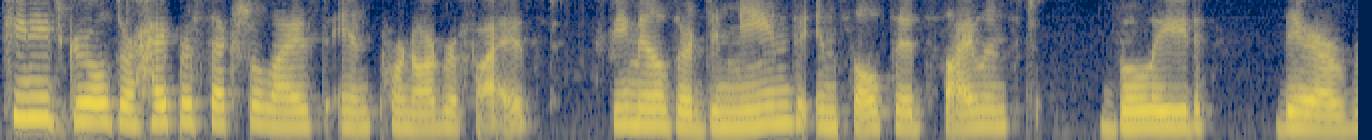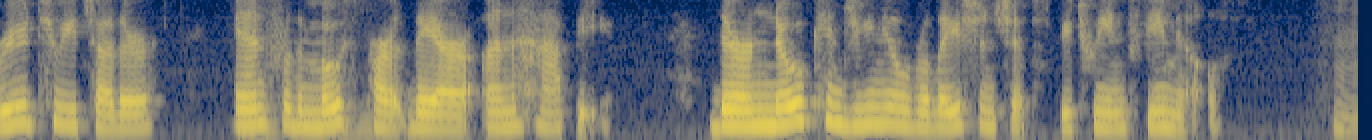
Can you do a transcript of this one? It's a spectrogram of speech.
teenage girls are hypersexualized and pornographized females are demeaned insulted silenced bullied they are rude to each other and for the most mhm. part they are unhappy there are no congenial relationships between females Hmm.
